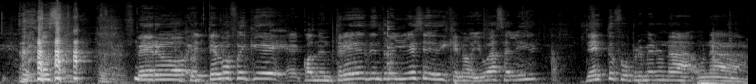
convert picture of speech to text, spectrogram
Entonces, pero el tema fue que eh, cuando entré dentro de la iglesia yo dije, no, yo voy a salir de esto, fue primero una, una,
